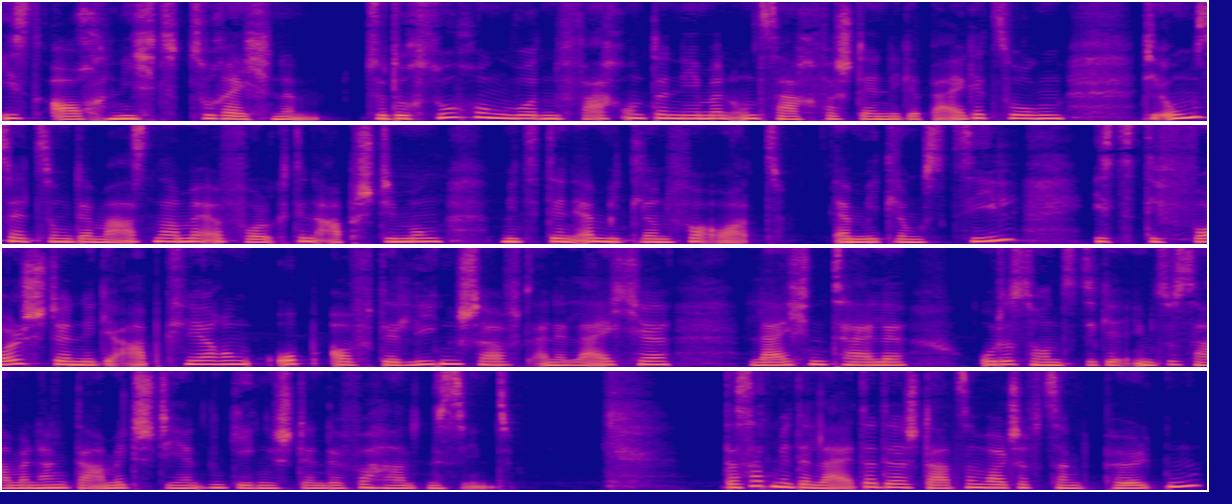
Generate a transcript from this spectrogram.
ist auch nicht zu rechnen. Zur Durchsuchung wurden Fachunternehmen und Sachverständige beigezogen. Die Umsetzung der Maßnahme erfolgt in Abstimmung mit den Ermittlern vor Ort. Ermittlungsziel ist die vollständige Abklärung, ob auf der Liegenschaft eine Leiche, Leichenteile oder sonstige im Zusammenhang damit stehenden Gegenstände vorhanden sind. Das hat mir der Leiter der Staatsanwaltschaft St. Pölten,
